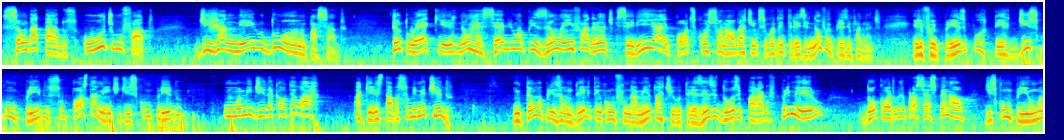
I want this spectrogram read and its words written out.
são datados, o último fato, de janeiro do ano passado. Tanto é que ele não recebe uma prisão em flagrante, que seria a hipótese constitucional do artigo 53. Ele não foi preso em flagrante. Ele foi preso por ter descumprido, supostamente descumprido, uma medida cautelar a que ele estava submetido. Então, a prisão dele tem como fundamento o artigo 312, parágrafo 1 do Código de Processo Penal. Descumpriu uma,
